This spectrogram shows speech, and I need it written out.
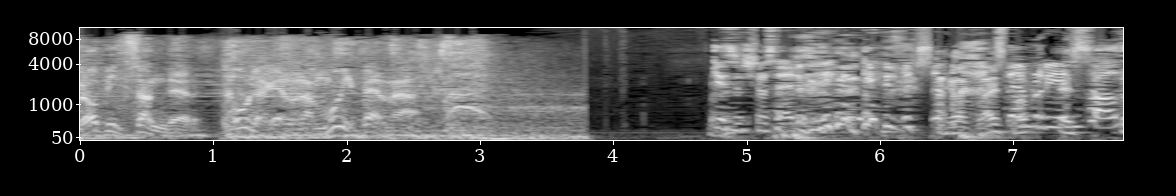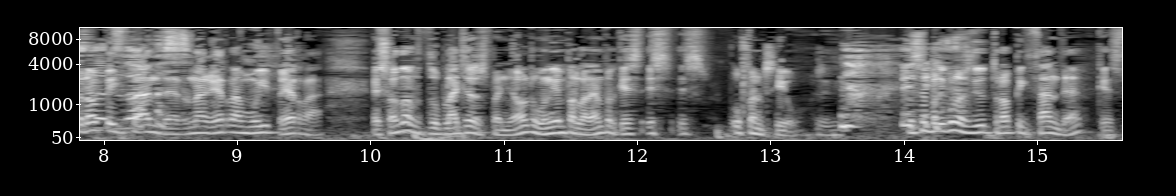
Tropic Thunder. Una guerra muy perra. Què és això, Sergi? Què és això? Clar, clar, és, Estem rient és sols Tropic tots dos. Thunder, una guerra muy perra. Això dels doblatges espanyols, un dia en parlarem perquè és, és, és ofensiu. És a dir, aquesta pel·lícula es diu Tropic Thunder, que és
